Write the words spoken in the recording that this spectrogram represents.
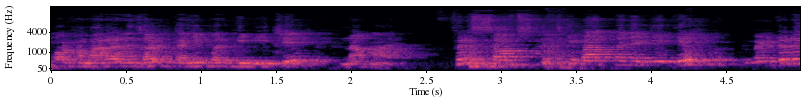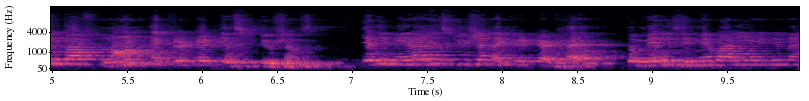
और हमारा रिज़ल्ट कहीं पर भी नीचे ना आए। फिर सॉफ्ट स्किल्स की बात मैंने की थी mentoring of non accredited institutions यदि मेरा इंस्टीट्यूशन एक्रेडिटेड है तो मेरी जिम्मेवारी है कि मैं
